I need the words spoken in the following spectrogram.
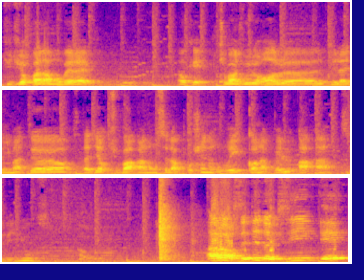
Tu dures pas dans mauvais rêve. Ok, tu vas jouer le rôle euh, de l'animateur, c'est-à-dire tu vas annoncer la prochaine rubrique qu'on appelle le A1, c'est les news. Alors, c'était Doxy et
